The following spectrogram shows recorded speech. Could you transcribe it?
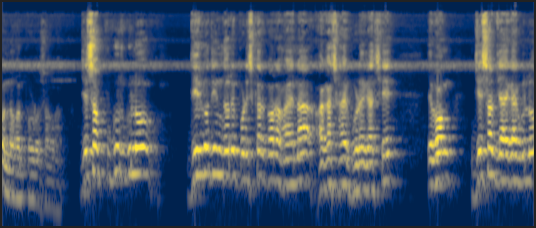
কন্যগর পৌরসভা। যেসব পুকুরগুলো দীর্ঘদিন ধরে পরিষ্কার করা হয় না, আগাছায় ভরে গেছে এবং যেসব জায়গাগুলো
